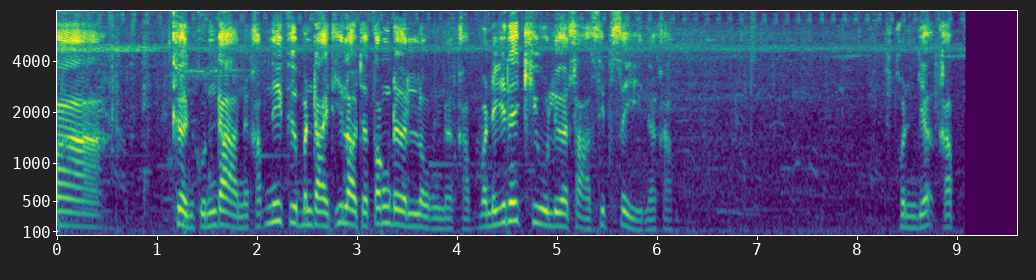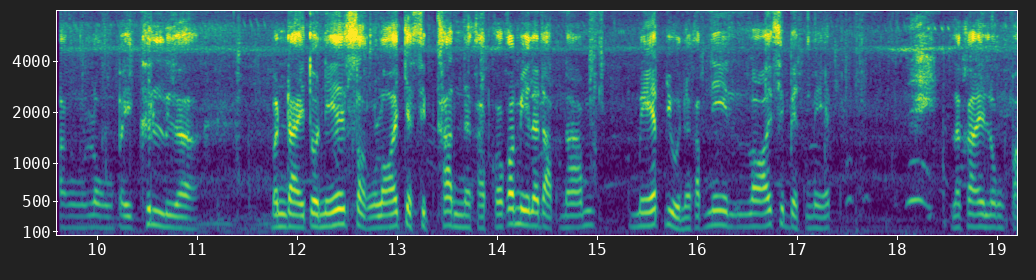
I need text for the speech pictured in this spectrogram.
มาเขื่อนขุนด่านนะครับ นี่คือบันไดที่เราจะต้องเดินลงนะครับ วันนี้ได้คิวเรือ34นะครับ คนเยอะครับกำลังลงไปขึ้นเรือ บันไดตัวนี้270ขั้นนะครับเขาก็มีระดับน้ำเมตรอยู่นะครับ นี่111เมตร แล้วก็ลงไป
